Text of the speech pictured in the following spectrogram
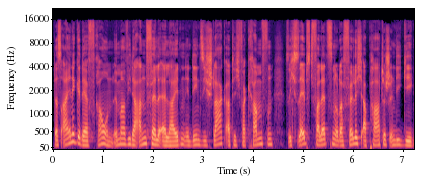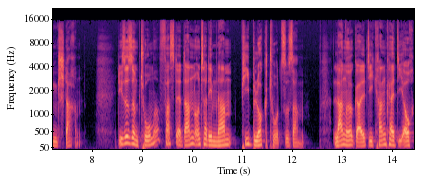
dass einige der Frauen immer wieder Anfälle erleiden, in denen sie schlagartig verkrampfen, sich selbst verletzen oder völlig apathisch in die Gegend starren. Diese Symptome fasst er dann unter dem Namen Pi-Block-Tod zusammen. Lange galt die Krankheit, die auch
